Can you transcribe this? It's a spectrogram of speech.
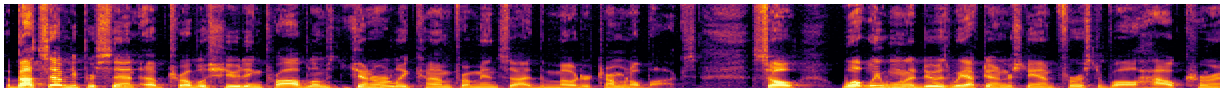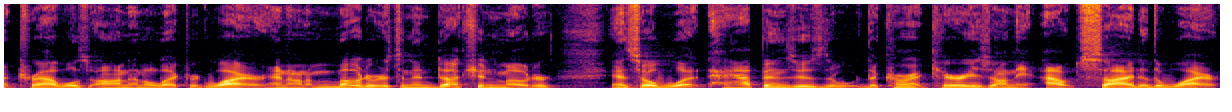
about 70% of troubleshooting problems generally come from inside the motor terminal box. So what we want to do is we have to understand, first of all, how current travels on an electric wire. And on a motor, it's an induction motor. And so what happens is the, the current carries on the outside of the wire.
